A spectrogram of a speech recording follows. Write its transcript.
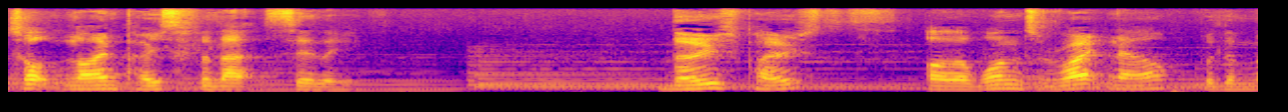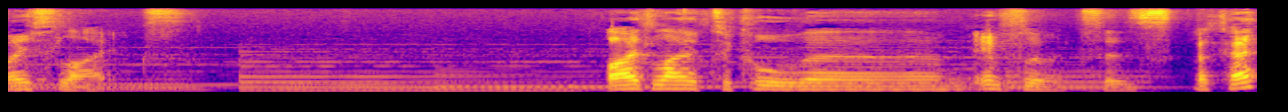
top 9 posts for that silly. Those posts are the ones right now with the most likes. I'd like to call them influencers, okay?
